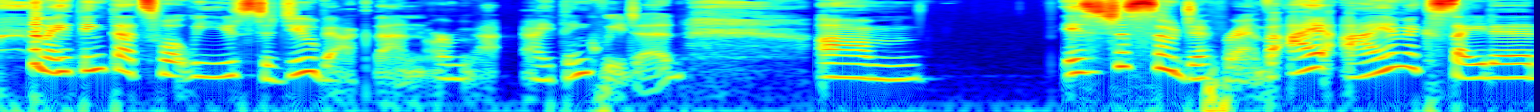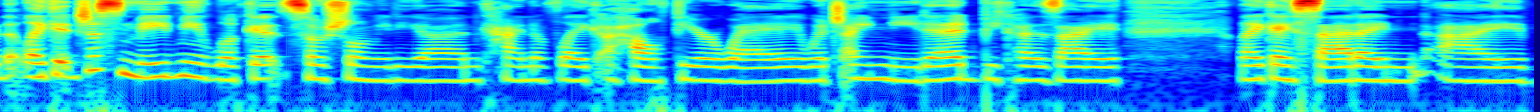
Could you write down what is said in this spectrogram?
and I think that's what we used to do back then, or I think we did. Um, it's just so different. But I, I am excited. Like it just made me look at social media in kind of like a healthier way, which I needed because I, like I said, I, I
